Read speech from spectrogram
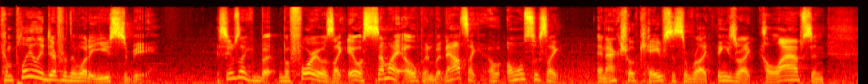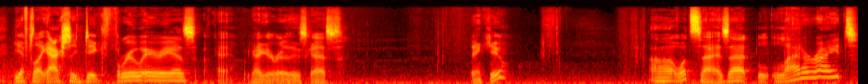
completely different than what it used to be. It seems like but before it was like it was semi-open, but now it's like it almost looks like an actual cave system where like things are like collapsed and you have to like actually dig through areas. Okay, we gotta get rid of these guys. Thank you. Uh, what's that? Is that laterite?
